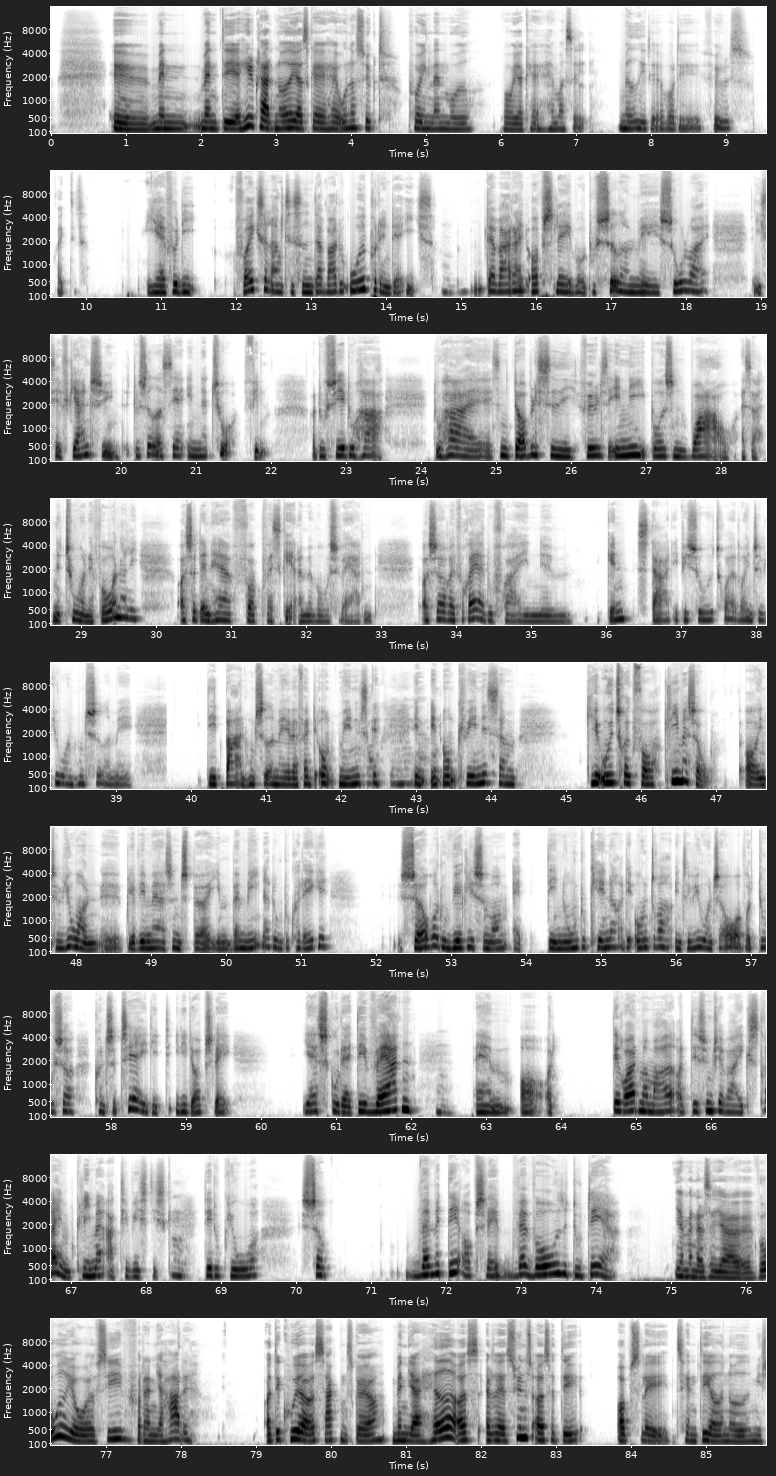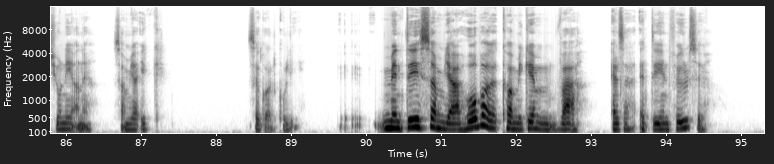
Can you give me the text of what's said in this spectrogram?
Øh, men, men det er helt klart noget, jeg skal have undersøgt på en eller anden måde, hvor jeg kan have mig selv med i det, og hvor det føles rigtigt. Ja, fordi for ikke så lang tid siden, der var du ude på den der is. Mm. Der var der et opslag, hvor du sidder med Solvej, I ser fjernsyn, du sidder og ser en naturfilm, og du siger, du har du har øh, sådan en dobbeltsidig følelse indeni, både sådan, wow, altså naturen er forunderlig, og så den her, fuck, hvad sker der med vores verden? Og så refererer du fra en øh, genstart episode, tror jeg, hvor intervieweren, hun sidder med, det er et barn, hun sidder med, i hvert fald et ungt menneske, en, kvinde, ja. en, en ung kvinde, som giver udtryk for klimasorg. Og intervieweren øh, bliver ved med at sådan spørge, jamen hvad mener du? Du kan da ikke, sørger du virkelig som om, at det er nogen, du kender, og det undrer intervieweren sig over, hvor du så konstaterer i dit, i dit opslag, ja sgu da, det er verden. Mm. Um, og, og det rørte mig meget, og det synes jeg var ekstremt klimaaktivistisk, mm. det du gjorde. Så hvad med det opslag? Hvad vågede du der? Jamen altså, jeg vågede jo at sige, hvordan jeg har det. Og det kunne jeg også sagtens gøre. Men jeg havde også, altså jeg synes også, at det opslag tenderede noget missionerende, som jeg ikke så godt kunne lide. Men det, som jeg håber kom igennem, var, altså, at det er en følelse,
